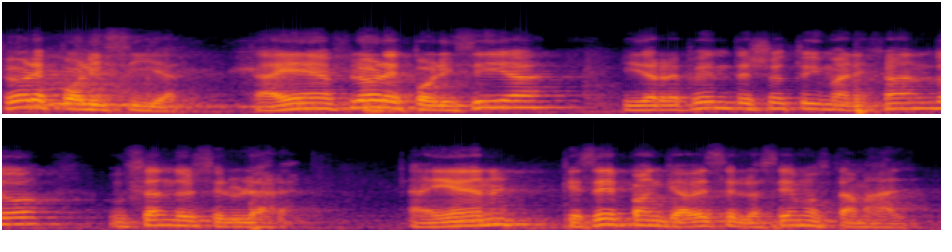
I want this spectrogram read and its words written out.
Flor es policía, está bien, Flor es policía, y de repente yo estoy manejando usando el celular. Está bien, que sepan que a veces lo hacemos, está mal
